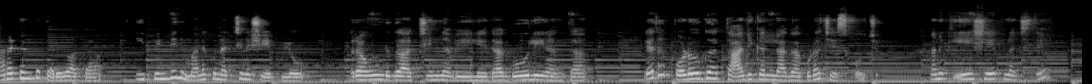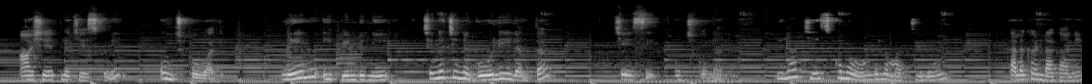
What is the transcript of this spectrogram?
అరగంట తరువాత ఈ పిండిని మనకు నచ్చిన షేప్లో రౌండ్గా చిన్నవి లేదా గోలీనంతా లేదా పొడవుగా తాలికల్లాగా కూడా చేసుకోవచ్చు. మనకి ఏ షేప్ నచ్చితే ఆ షేప్లో చేసుకుని ఉంచుకోవాలి. నేను ఈ పిండిని చిన్న చిన్న గోళీలంతా చేసి ఉంచుకున్నాను. ఇలా చేసుకున్న ఉండల మధ్యలో కలకండ కానీ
